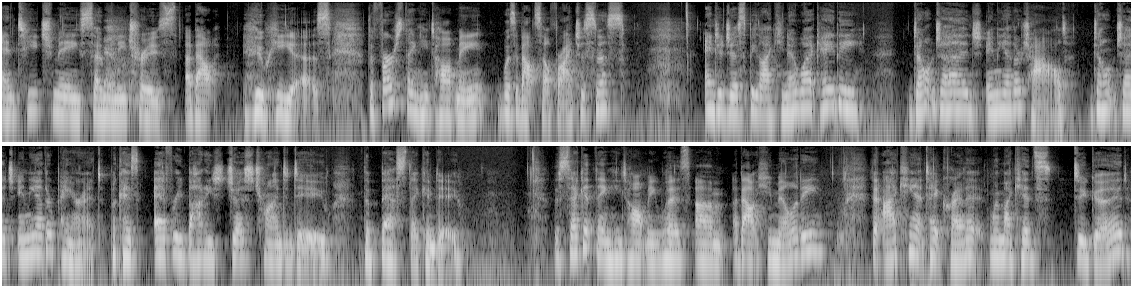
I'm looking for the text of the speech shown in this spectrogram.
and teach me so many truths about who He is. The first thing He taught me was about self righteousness and to just be like, you know what, Katie? Don't judge any other child. Don't judge any other parent because everybody's just trying to do the best they can do. The second thing he taught me was um, about humility, that I can't take credit when my kids do good.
